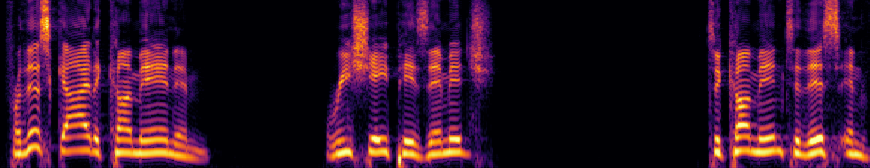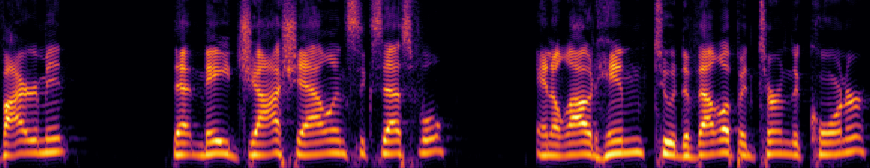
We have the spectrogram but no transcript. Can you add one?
For this guy to come in and reshape his image, to come into this environment that made Josh Allen successful and allowed him to develop and turn the corner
